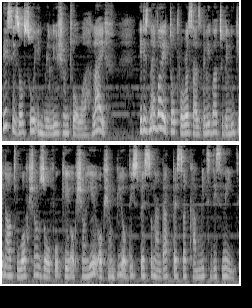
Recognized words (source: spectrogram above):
This is also in relation to our life. It is never a thought for us as believers to be looking out to options of okay, option A, option B of this person, and that person can meet these needs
